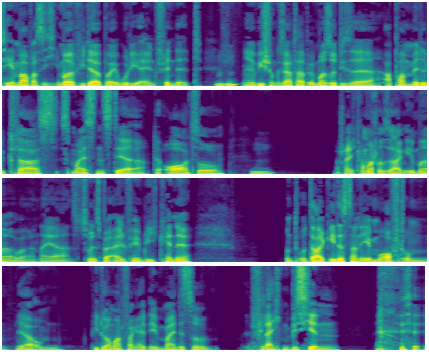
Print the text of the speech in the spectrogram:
Thema, was sich immer wieder bei Woody Allen findet. Mhm. Ne, Wie ich schon gesagt habe, immer so diese Upper Middle Class ist meistens der, der Ort so. Mhm. Wahrscheinlich kann man schon sagen immer, aber naja, also zumindest bei allen Filmen, die ich kenne. Und, und da geht es dann eben oft um, ja, um, wie du am Anfang halt eben meintest, so vielleicht ein bisschen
